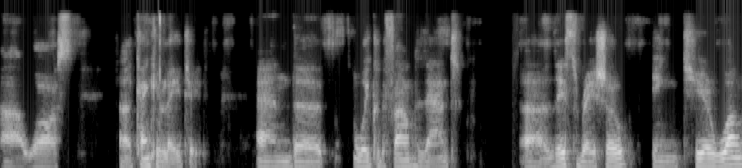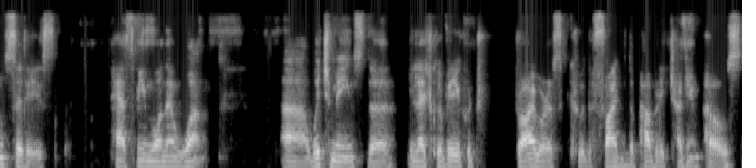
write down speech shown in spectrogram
uh, was calculated, and we could find that this ratio in tier one cities has been more than one, which means the electric vehicle drivers could find the public charging poles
